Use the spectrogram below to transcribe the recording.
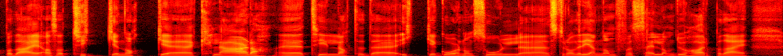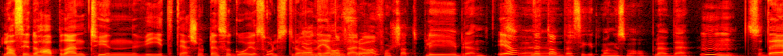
på deg altså, tykke nok eh, klær da, eh, til at det ikke går noen solstråler igjennom. For selv om du har på deg La oss si du har på deg en tynn, hvit T-skjorte, så går jo solstrålene kan gjennom der Du kan fortsatt bli brent. Ja, Eh. Det er sikkert mange som har opplevd det. Mm, så det,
